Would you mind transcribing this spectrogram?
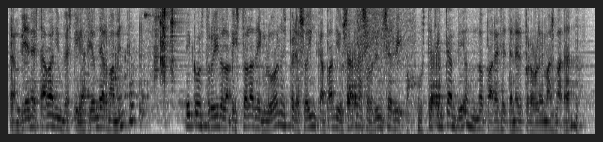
¿También estaba en investigación de armamento? He construido la pistola de gluones, pero soy incapaz de usarla sobre un ser vivo. Usted, en cambio, no parece tener problemas matando.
